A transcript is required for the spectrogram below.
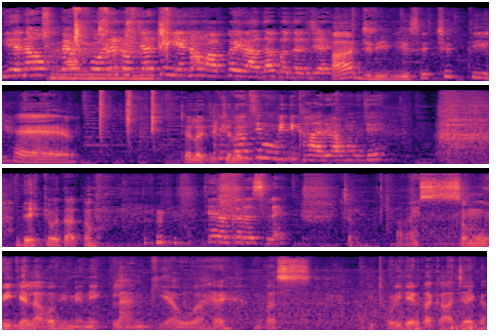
ये ना मैं फ़ौरन हो जाती ये ना आपका इरादा बदल जाए। आज रिव्यू से छुट्टी है। चलो जी चलो कौन सी मूवी दिखा रहे हो आप मुझे? देख के बताता हूँ। चलो करो सिलेक्ट चलो सो मूवी के अलावा भी मैंने एक प्लान किया हुआ है। बस अभी थोड़ी देर तक आ जाएगा।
